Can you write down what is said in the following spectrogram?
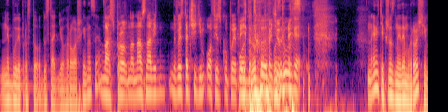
не буде просто достатньо грошей на це. Нас, про, на- нас навіть не вистачить їм офіс купити. по-друге, навіть якщо знайдемо гроші,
